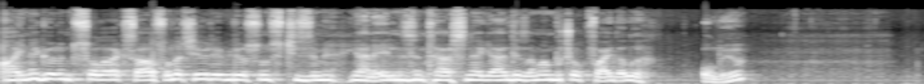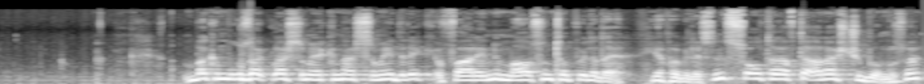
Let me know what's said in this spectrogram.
Ayna görüntüsü olarak sağa sola çevirebiliyorsunuz çizimi. Yani elinizin tersine geldiği zaman bu çok faydalı oluyor. Bakın bu uzaklaştırma yakınlaştırmayı direkt farenin mouse'un topuyla da yapabilirsiniz. Sol tarafta araç çubuğumuz var.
